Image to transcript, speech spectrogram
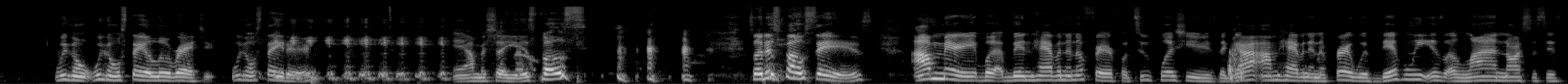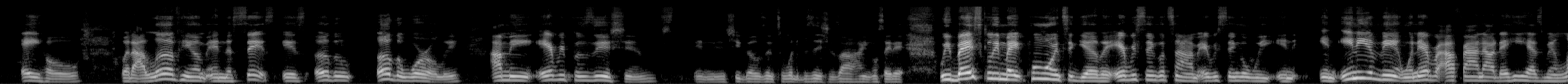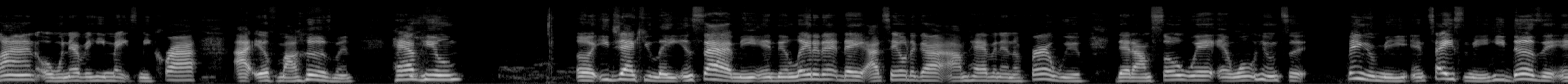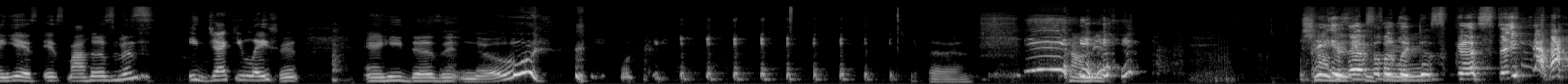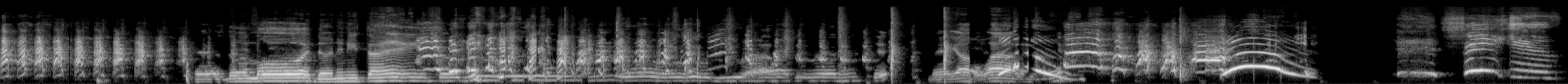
we're gonna we're gonna stay a little ratchet. We're gonna stay there. and I'm gonna show you this post. so this post says, I'm married, but I've been having an affair for two plus years. The guy I'm having an affair with definitely is a lying narcissist a-hole, but I love him and the sex is other otherworldly. I mean, every position. And then she goes into what the positions are. I ain't gonna say that. We basically make porn together every single time, every single week. In in any event, whenever I find out that he has been lying or whenever he makes me cry, I I F my husband, have him uh ejaculate inside me, and then later that day, I tell the guy I'm having an affair with that I'm so wet and want him to finger me and taste me. He does it, and yes, it's my husband's ejaculation, and he doesn't know. uh, comment. She is absolutely concerns? disgusting. Has the Lord done anything for oh, you? you are the running tip. Man, y'all wild. Woo! she is.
